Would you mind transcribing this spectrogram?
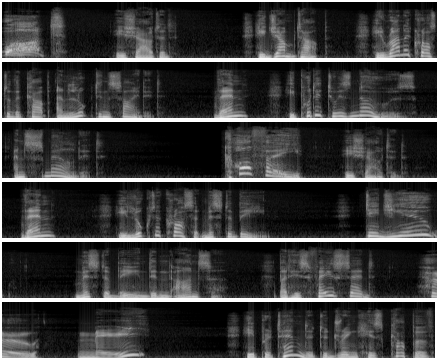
What? he shouted. He jumped up. He ran across to the cup and looked inside it. Then he put it to his nose and smelled it. Coffee! he shouted. Then he looked across at Mr. Bean. Did you? Mr. Bean didn't answer, but his face said, Who? Me? He pretended to drink his cup of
